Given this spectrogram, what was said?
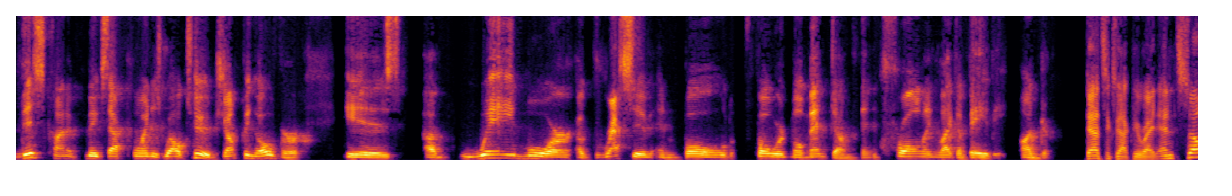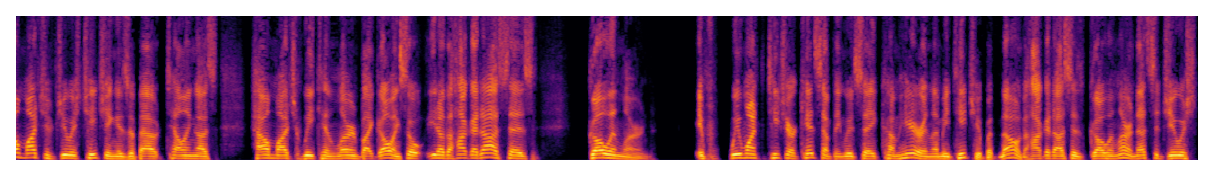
this kind of makes that point as well too. Jumping over is a way more aggressive and bold forward momentum than crawling like a baby under. That's exactly right. And so much of Jewish teaching is about telling us how much we can learn by going. So, you know, the Haggadah says, go and learn. If we want to teach our kids something, we'd say, come here and let me teach you. But no, the Haggadah says, go and learn. That's the Jewish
